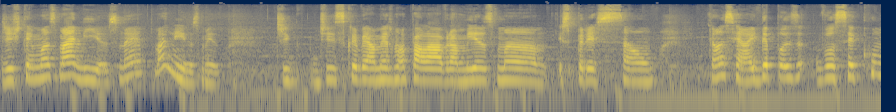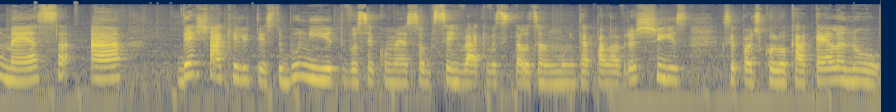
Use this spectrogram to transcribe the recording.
a gente tem umas manias, né? Manias mesmo. De, de escrever a mesma palavra, a mesma expressão. Então, assim, aí depois você começa a deixar aquele texto bonito, você começa a observar que você está usando muito a palavra X, que você pode colocar a tela no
